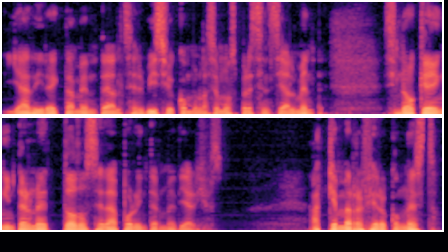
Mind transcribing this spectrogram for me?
ya directamente al servicio como lo hacemos presencialmente, sino que en Internet todo se da por intermediarios. ¿A qué me refiero con esto?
